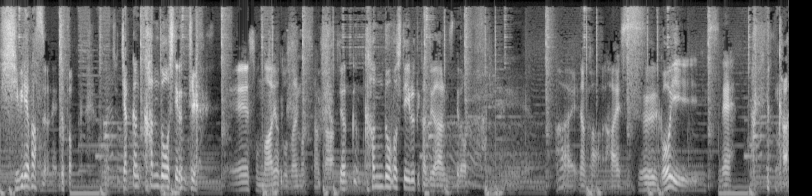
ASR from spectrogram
痺れますよね。ちょっと、若干感動してるっていう。ええー、そんなありがとうございます。なんか。若干感動しているって感じがあるんですけど。はい、なんか、はい、すごいですね。なんか、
